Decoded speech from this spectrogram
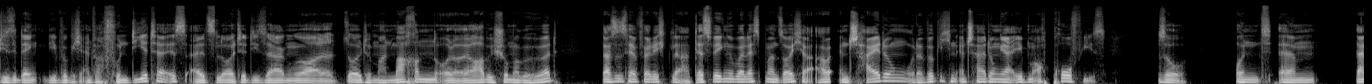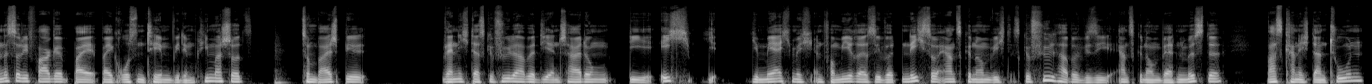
die sie denken, die wirklich einfach fundierter ist als Leute, die sagen, ja, das sollte man machen oder ja, habe ich schon mal gehört. Das ist ja völlig klar. Deswegen überlässt man solche Entscheidungen oder wirklichen Entscheidungen ja eben auch Profis. So. Und ähm, dann ist so die Frage bei, bei großen Themen wie dem Klimaschutz, zum Beispiel, wenn ich das Gefühl habe, die Entscheidung, die ich, je, mehr ich mich informiere, sie wird nicht so ernst genommen, wie ich das Gefühl habe, wie sie ernst genommen werden müsste, was kann ich dann tun?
